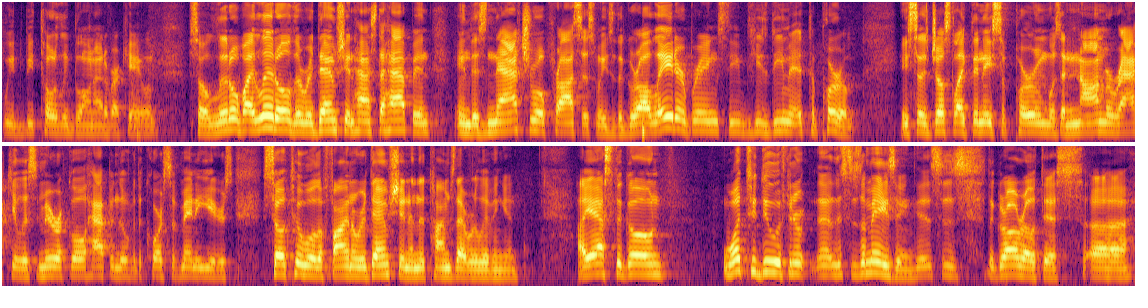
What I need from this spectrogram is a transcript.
we'd be totally blown out of our kalim. So little by little, the redemption has to happen in this natural process. Which the Gra later brings, he, he's deeming it to Purim. He says, just like the Nace of Purim was a non miraculous miracle, happened over the course of many years, so too will the final redemption in the times that we're living in. I asked the Gaon what to do if, uh, this is amazing. This is, the Gra wrote this. Uh,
